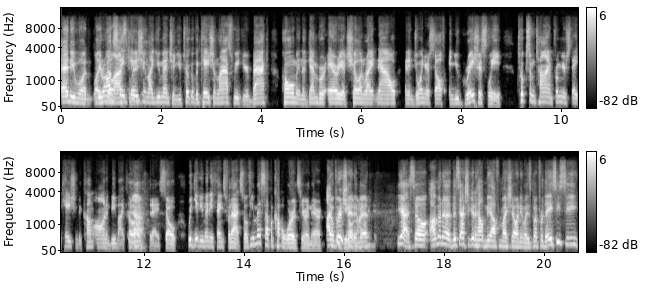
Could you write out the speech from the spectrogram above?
anyone like You're on last week. staycation, like you mentioned. You took a vacation last week. You're back home in the Denver area, chilling right now and enjoying yourself. And you graciously took some time from your staycation to come on and be my co-host today. So we give you many thanks for that. So if you mess up a couple words here and there, I no appreciate it, man. Yeah, so I'm gonna. This is actually gonna help me out for my show, anyways. But for the ACC,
